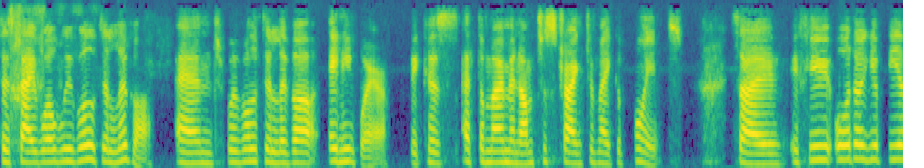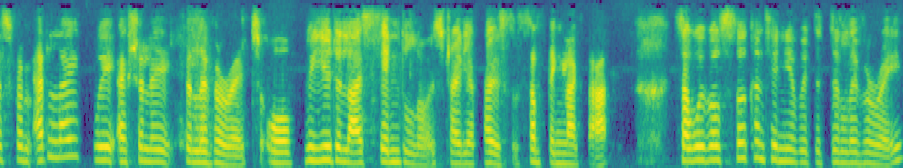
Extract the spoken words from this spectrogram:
to say, well, we will deliver, and we will deliver anywhere. Because at the moment, I'm just trying to make a point. So if you order your beers from Adelaide, we actually deliver it, or we utilize Sendle or Australia Post or something like that. So we will still continue with the delivery.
